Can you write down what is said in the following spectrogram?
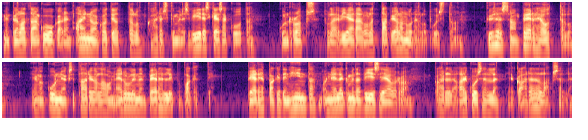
Me pelataan kuukauden ainoa kotiottelu 25. kesäkuuta, kun ROPS tulee vierailulle Tapiolan urheilupuistoon. Kyseessä on perheottelu, jonka kunniaksi tarjolla on edullinen perhelippupaketti. Perhepaketin hinta on 45 euroa kahdelle aikuiselle ja kahdelle lapselle.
